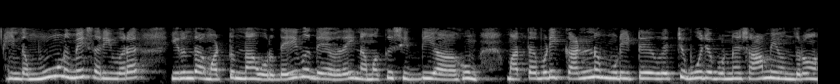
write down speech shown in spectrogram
இந்த மூணுமே சரிவர இருந்தால் மட்டும்தான் ஒரு தெய்வ தேவதை நமக்கு சித்தியாகும். மற்றபடி கண்ணை மூடிட்டு வச்சு பூஜை பண்ணு சாமி வந்துடும்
